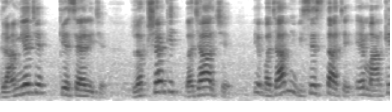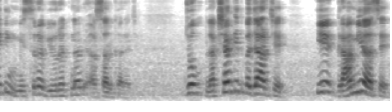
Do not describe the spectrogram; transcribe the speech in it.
ગ્રામ્ય છે કે શહેરી છે? લક્ષ્યાંકિત બજાર છે, એ બજારની વિશેષતા છે, એ માર્કેટિંગ મિશ્ર વ્યૂહરચનાને અસર કરે છે. જો લક્ષ્યાંકિત બજાર છે, એ ગ્રામ્ય હશે,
